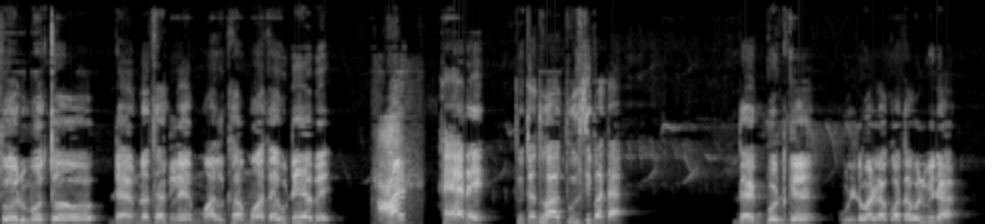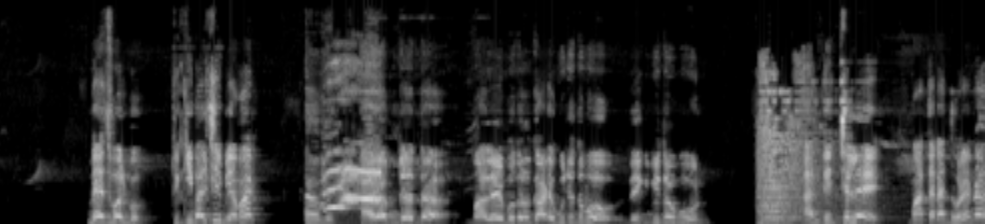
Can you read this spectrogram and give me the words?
তোর মতো ড্যাম না থাকলে মালখা মাথায় উঠে যাবে আর হ্যাঁ রে তুই তো ধোয়া তুলসী পাতা দেখ পটকে উল্টো পাল্টা কথা বলবি না বেশ বলব তুই কি বলছিস আমার আরাম দাদা মালের বোতল গাড়ি বুঝে দেবো দেখবি তখন। আন্টির ছেলে মাথাটা ধরে না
